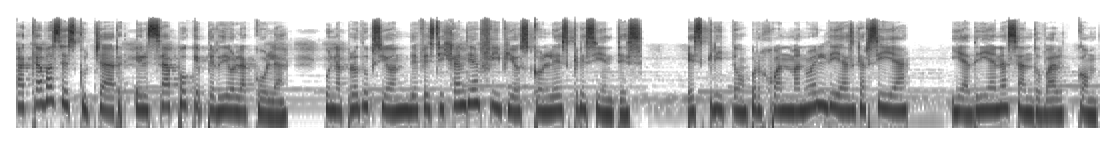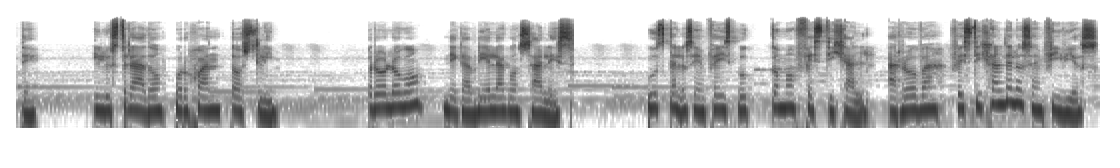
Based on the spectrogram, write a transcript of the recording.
Acabas de escuchar El sapo que perdió la cola, una producción de Festival de Anfibios con Les Crecientes, escrito por Juan Manuel Díaz García y Adriana Sandoval Comte, ilustrado por Juan Tostli. Prólogo de Gabriela González. Búscalos en Facebook como Festijal, arroba Festijal de los Anfibios,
